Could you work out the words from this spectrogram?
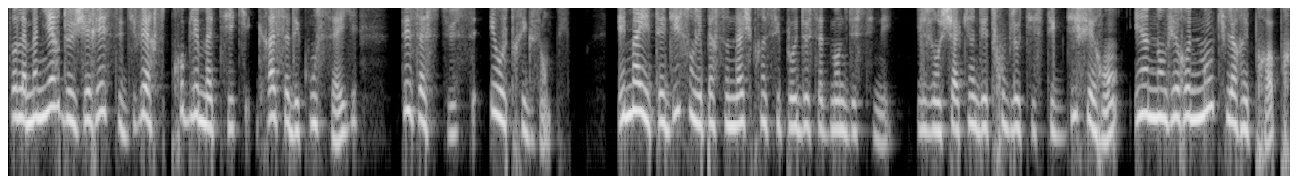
dans la manière de gérer ces diverses problématiques grâce à des conseils, des astuces et autres exemples. Emma et Teddy sont les personnages principaux de cette bande dessinée. Ils ont chacun des troubles autistiques différents et un environnement qui leur est propre,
